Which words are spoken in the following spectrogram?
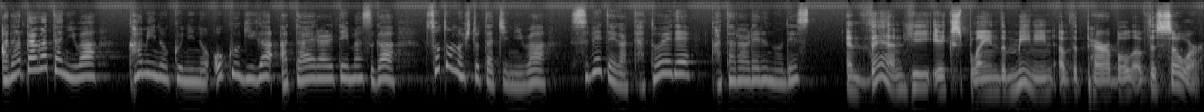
あなた方には神の国の奥義が与えられていますが外の人たちには全てが例えで語られるのです And then he explained the meaning of the parable of the sower.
